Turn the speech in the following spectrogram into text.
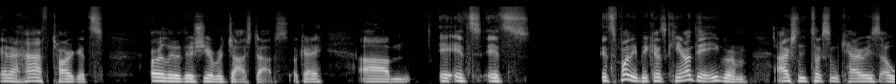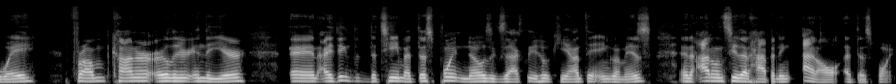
and a half targets earlier this year with Josh Dobbs. Okay. Um, it, it's, it's, it's funny because Keaontay Ingram actually took some carries away from Conner earlier in the year. And I think that the team at this point knows exactly who Keaontay Ingram is. And I don't see that happening at all at this point.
